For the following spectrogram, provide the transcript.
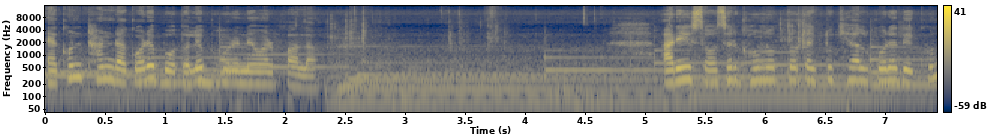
এখন ঠান্ডা করে বোতলে ভরে নেওয়ার পালা। আর এই সসের ঘনত্বটা একটু খেয়াল করে দেখুন।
